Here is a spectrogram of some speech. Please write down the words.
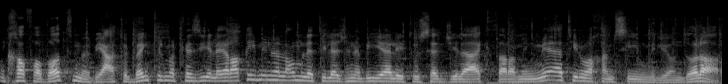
انخفضت مبيعات البنك المركزي العراقي من العملة الأجنبية لتسجل أكثر من 150 مليون دولار.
